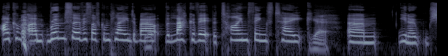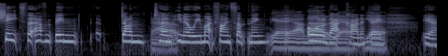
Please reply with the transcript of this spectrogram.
I com- um, room service. I've complained about the lack of it, the time things take. Yeah. Um, you know, sheets that haven't been done. No. Turn. You know, or you might find something. Yeah, I All of that yeah, kind of yeah. thing. Yeah.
